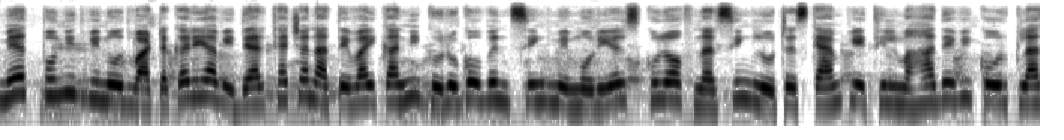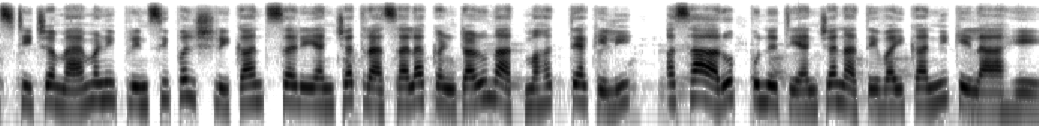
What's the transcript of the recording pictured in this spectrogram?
मेयत पुनीत विनोद वाटकर या विद्यार्थ्याच्या नातेवाईकांनी Guru Gobind Singh memorial school of nursing lotus camp येथील Mahadevi Kaur class teacher ma'am आणि प्रिन्सिपल श्रीकांत सर यांच्या त्रासाला कंटाळून आत्महत्या केली असा आरोप पुनीत यांच्या नातेवाईकांनी केला आहे.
